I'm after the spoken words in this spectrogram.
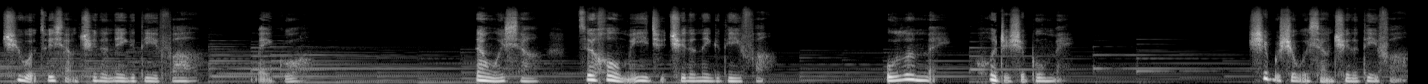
去我最想去的那个地方——美国。但我想，最后我们一起去的那个地方，无论美或者是不美，是不是我想去的地方，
